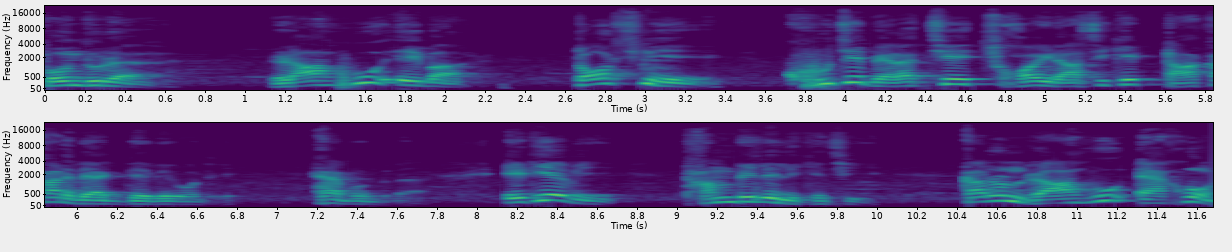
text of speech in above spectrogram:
বন্ধুরা, রাহু এবার টর্চ নিয়ে খুঁজে বেড়াচ্ছে ছয় রাশিকে টাকার ব্যাগ দেবে বলে। হ্যাঁ বন্ধুরা, এটি আমি থামবেলে লিখেছি, কারণ রাহু এখন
